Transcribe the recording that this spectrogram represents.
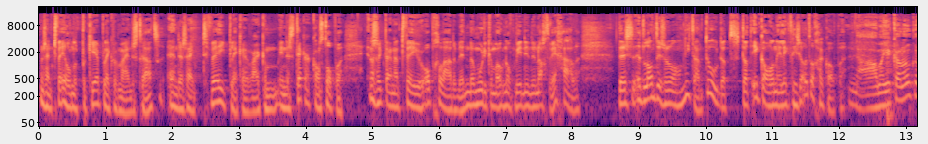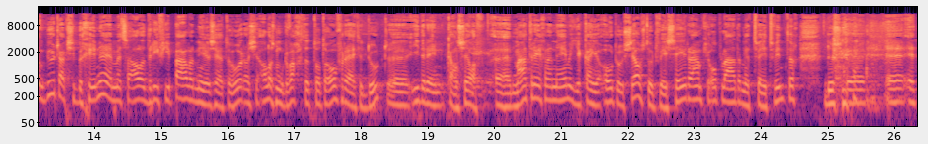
Er zijn 200 parkeerplekken bij mij in de straat... en er zijn twee plekken waar ik hem in de stekker kan stoppen. En als ik daar na twee uur opgeladen ben... dan moet ik hem ook nog midden in de nacht weghalen. Dus het land is er nog niet aan toe dat, dat ik al een elektrische auto ga kopen. Nou, maar je kan ook een buurtactie beginnen en met z'n allen drie, vier palen neerzetten hoor. Als je alles moet wachten tot de overheid het doet. Uh, iedereen kan zelf uh, maatregelen nemen. Je kan je auto zelfs door het wc-raampje opladen met 220. Dus uh, het,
